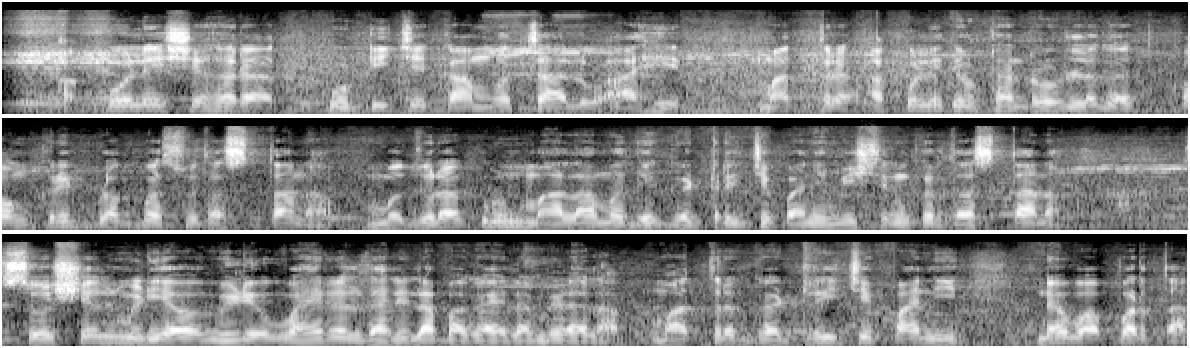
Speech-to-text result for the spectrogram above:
अकोले शहरात कोटीचे कामं चालू आहेत. मात्र अकोले देवठाण रोडलगत कॉन्क्रीट ब्लॉक बसवत असताना मजुराकडून मालामध्ये गटरीचे पाणी मिश्रण करत असताना सोशल मीडियावर व्हिडिओ व्हायरल झालेला बघायला मिळाला. मात्र गटरीचे पाणी न वापरता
